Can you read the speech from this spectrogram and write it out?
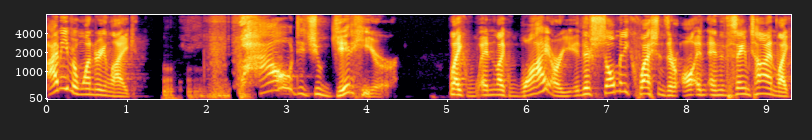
I'm even wondering like how did you get here? Like and like why are you there's so many questions that are all and, and at the same time like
